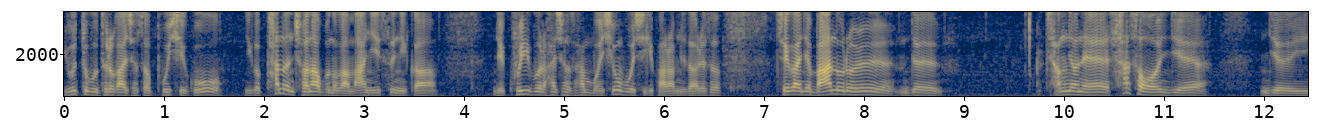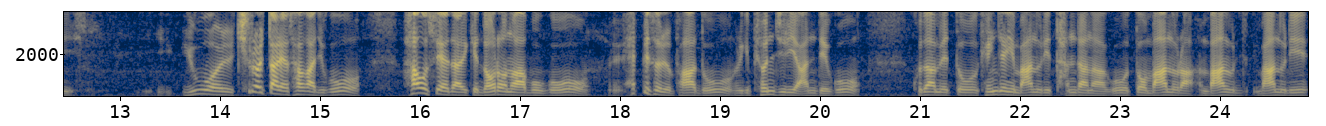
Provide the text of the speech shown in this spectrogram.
유튜브 들어가셔서 보시고 이거 파는 전화번호가 많이 있으니까 이제 구입을 하셔서 한번 심어 보시기 바랍니다. 그래서 제가 이제 마늘을 이제 작년에 사서 이제 이제 6월 7월 달에 사 가지고 하우스에다 이렇게 널어 놔 보고 햇빛을 봐도 이렇게 변질이 안 되고 그 다음에 또 굉장히 마늘이 단단하고 또 마늘, 마늘, 마늘이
